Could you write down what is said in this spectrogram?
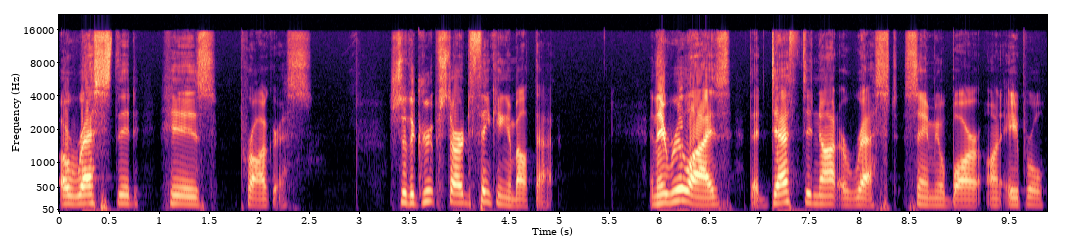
arrested his progress. So the group started thinking about that. And they realized that death did not arrest Samuel Barr on April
